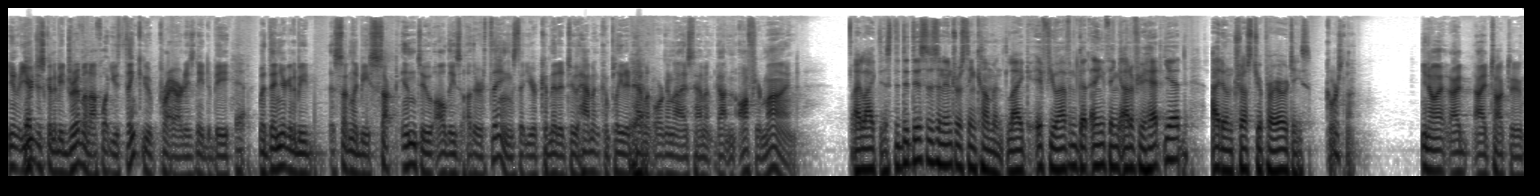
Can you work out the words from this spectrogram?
You know, you're just going to be driven off what you think your priorities need to be, Yeah. but then you're going to be suddenly be sucked into all these other things that you're committed to, haven't completed, haven't organized, haven't gotten off your mind. I like this. Th- th- This is an interesting comment. Like, if you haven't got anything out of your head yet, I don't trust your priorities. Of course not. You know, I, I, I talked to,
